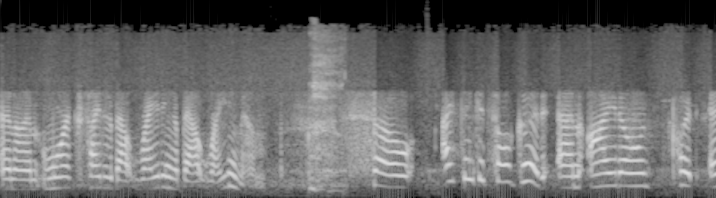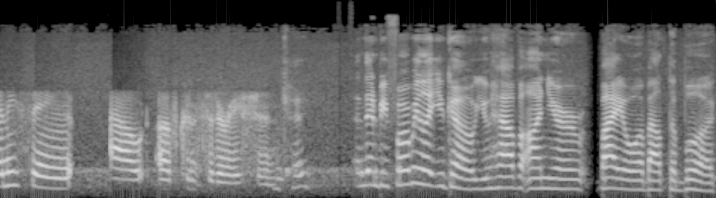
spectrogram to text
and I'm more excited about writing about writing them. so I think it's all good, and I don't put anything out of consideration. Okay. And then before we let you go, you have on your bio about the book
